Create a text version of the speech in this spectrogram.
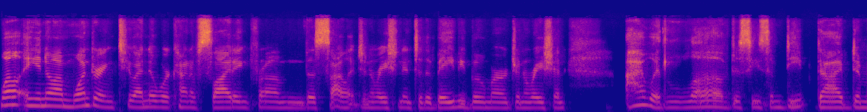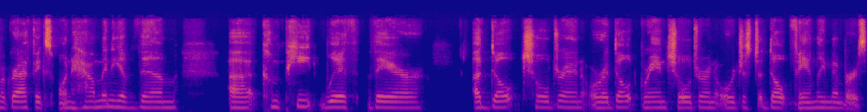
Well, and you know, I'm wondering too. I know we're kind of sliding from the silent generation into the baby boomer generation. I would love to see some deep dive demographics on how many of them uh, compete with their adult children or adult grandchildren or just adult family members.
